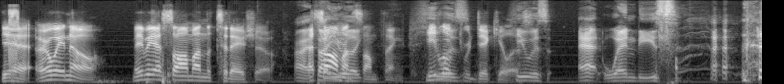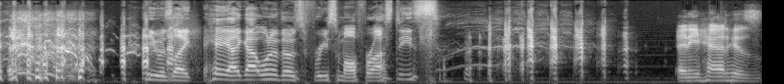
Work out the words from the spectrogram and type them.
Yeah. Or wait, no. Maybe I saw him on the Today Show. All right, I, I saw him on like- something. he He, looked was- ridiculous. He was at Wendy's. he was like, "Hey, I got one of those free small frosties." and he had his si-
